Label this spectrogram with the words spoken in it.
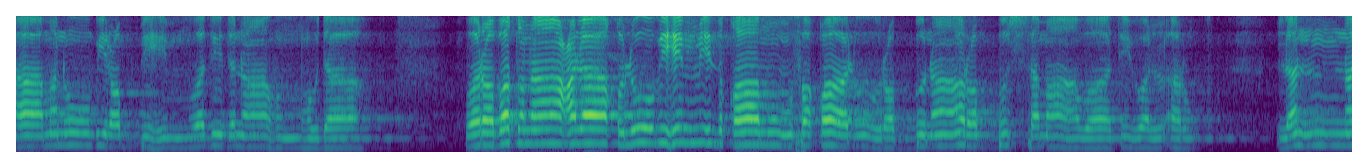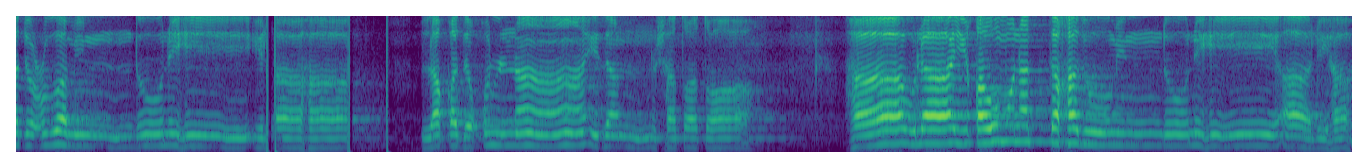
آمنوا بربهم وزدناهم هدى. وربطنا على قلوبهم إذ قاموا فقالوا ربنا رب السماوات والأرض لن ندعو من دونه إلها. لقد قلنا إذا شططا. هؤلاء قومنا اتخذوا من دونه آلهة.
